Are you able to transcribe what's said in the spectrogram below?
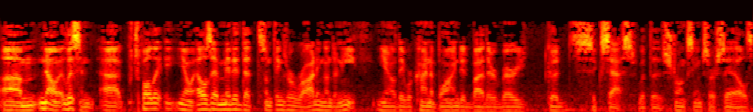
um, no, listen, uh, Chipotle, you know, Ells admitted that some things were rotting underneath. You know, they were kind of blinded by their very good success with the strong same-store sales,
